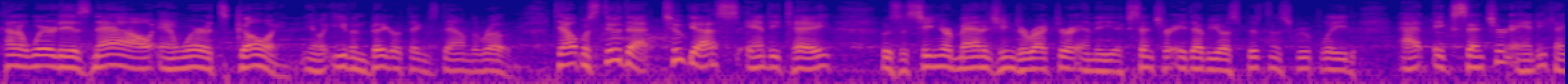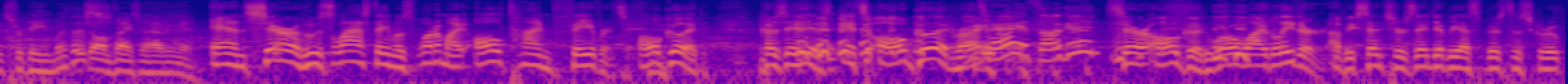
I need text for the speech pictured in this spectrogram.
kind of where it is now and where it's going, you know, even bigger things down the road. To help us do that, two guests, Andy Tay, who's a Senior Managing Director and the Accenture AWS Business Group Lead at Accenture. Andy, thanks for being with us. John, thanks for having me. And Sarah, whose last name is one of my all-time favorites, all good, because it is, it's all good, right? That's right, it's all good. Sarah Allgood, worldwide leader of Accenture's AWS Business Group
